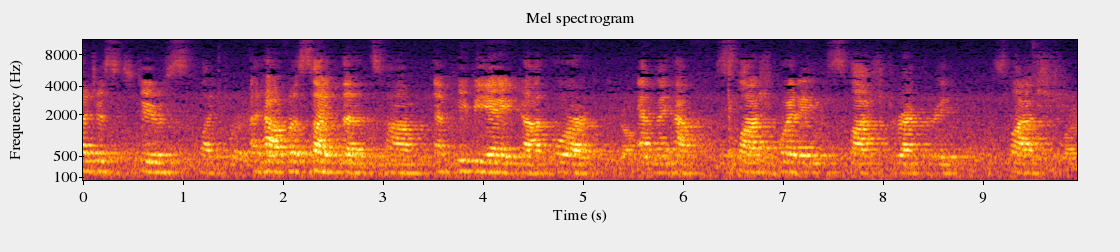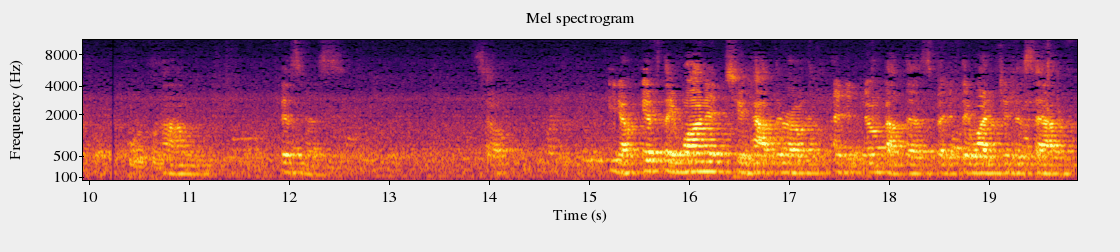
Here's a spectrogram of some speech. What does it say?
I just do, like, I have a site that's um, mpba.org, and they have slash wedding, slash directory, slash um, business. So, you know, if they wanted to have their own, I didn't know about this, but if they wanted to just have,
